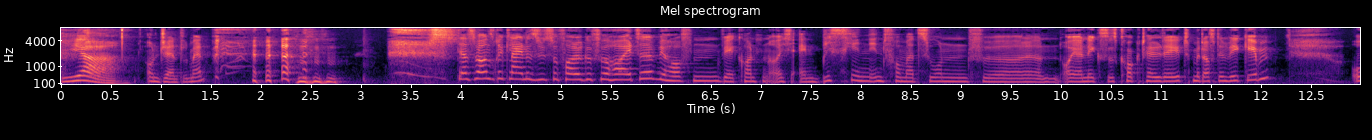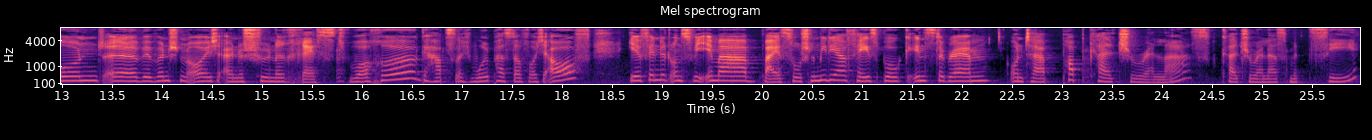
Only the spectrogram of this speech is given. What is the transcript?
Ja. Und Gentlemen. Das war unsere kleine süße Folge für heute. Wir hoffen, wir konnten euch ein bisschen Informationen für euer nächstes Cocktail-Date mit auf den Weg geben. Und äh, wir wünschen euch eine schöne Restwoche. Gehabt's euch wohl, passt auf euch auf. Ihr findet uns wie immer bei Social Media, Facebook, Instagram unter Popculturellas, Culturellas mit C.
